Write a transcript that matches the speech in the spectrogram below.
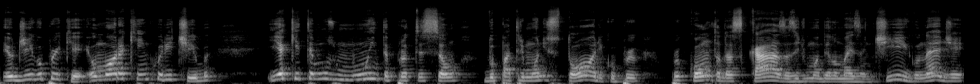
Eu digo porque eu moro aqui em Curitiba e aqui temos muita proteção do patrimônio histórico por, por conta das casas e de modelo mais antigo, né, de,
